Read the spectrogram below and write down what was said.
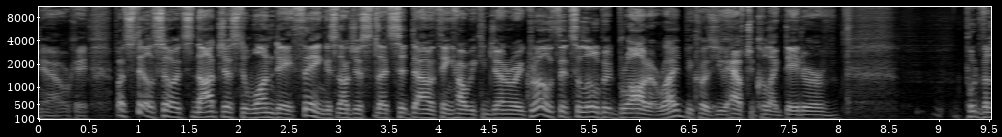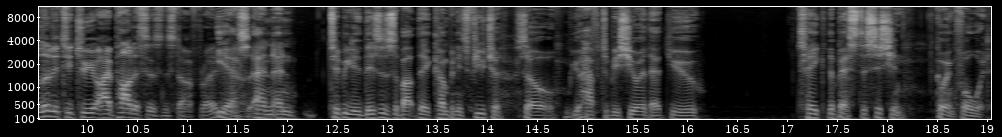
Yeah, okay. But still, so it's not just a one day thing. It's not just let's sit down and think how we can generate growth. It's a little bit broader, right? Because you have to collect data or put validity to your hypothesis and stuff, right? Yes, yeah. and, and typically this is about the company's future. So you have to be sure that you take the best decision going forward.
